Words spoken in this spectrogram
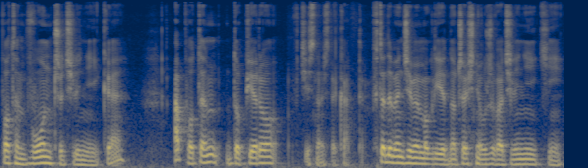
potem włączyć linijkę, a potem dopiero wcisnąć tę kartę. Wtedy będziemy mogli jednocześnie używać linijki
